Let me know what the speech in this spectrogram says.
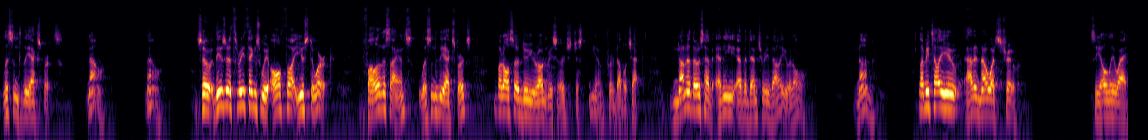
Listen to the experts. No. No. So these are three things we all thought used to work. Follow the science, listen to the experts, but also do your own research just, you know, for a double check. None of those have any evidentiary value at all. None. Let me tell you how to know what's true. It's the only way.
